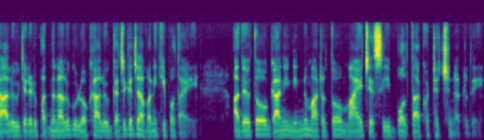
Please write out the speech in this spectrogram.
చాలు ఎరడు పద్నాలుగు లోకాలు గజగజ వణికిపోతాయి. అదేతో గాని నిన్ను మాటలతో మాయ చేసి బోల్తా కొట్టెచ్చినట్లుది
